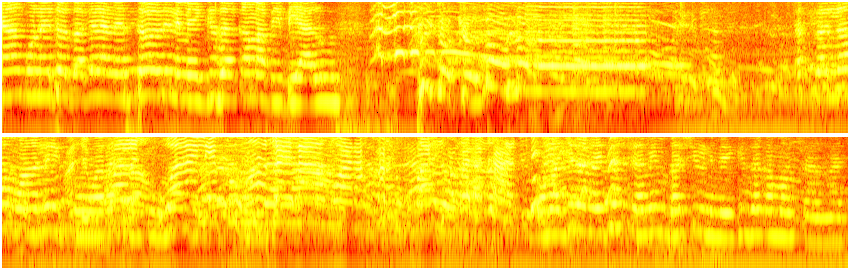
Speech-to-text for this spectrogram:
Kwa langu yangu naitwa Zavela Nestori, nimeigiza kama bibi harusi. Piga kelele. Assalamu wa barakatuh. Kwa majina naitwa Shamim Bashiru, nimeigiza kama ustazati.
